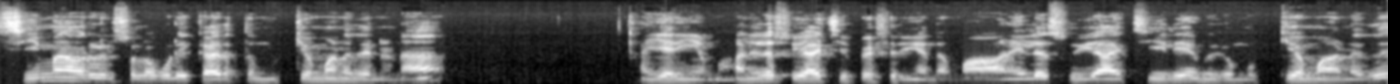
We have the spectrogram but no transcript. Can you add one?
சீமான் அவர்கள் சொல்லக்கூடிய கருத்து முக்கியமானது என்னன்னா ஐயா நீங்க மாநில சுயாட்சி பேசுறீங்க. அந்த மாநில சுயாட்சியிலே மிக முக்கியமானது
